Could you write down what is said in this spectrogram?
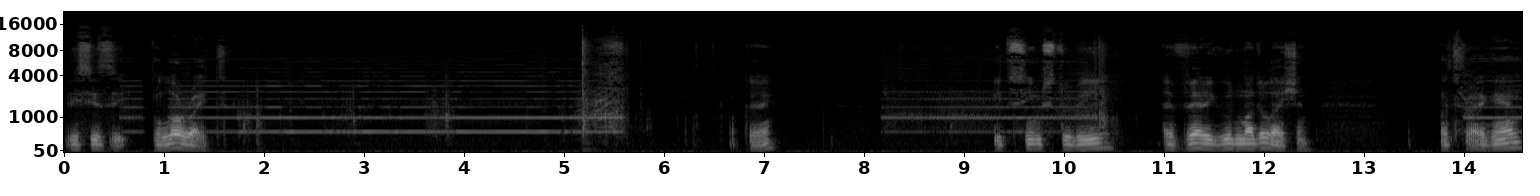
This is the low rate okay. It seems to be a very good modulation. Let's try again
